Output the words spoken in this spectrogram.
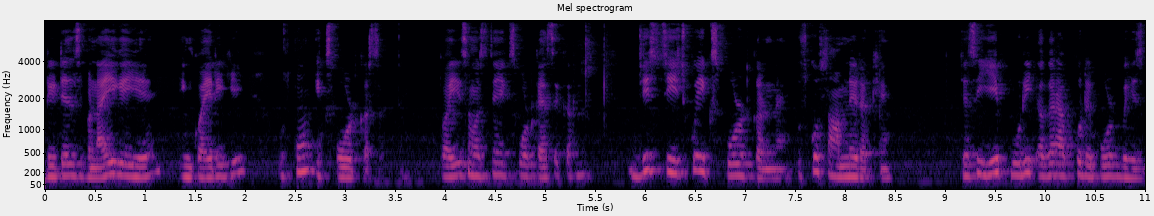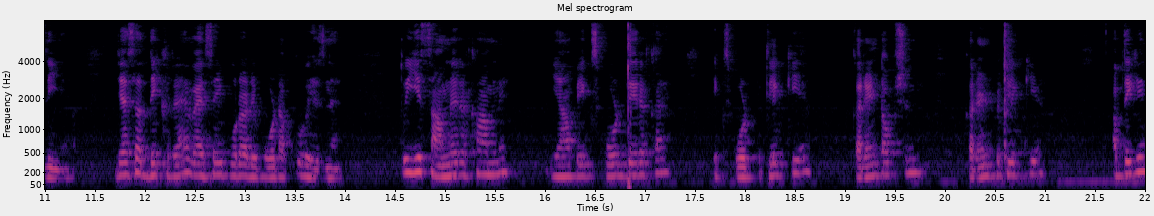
डिटेल्स बनाई गई है इंक्वायरी की उसको हम एक्सपोर्ट कर सकते हैं। तो आइए समझते हैं एक्सपोर्ट कैसे करना है। जिस चीज़ को एक्सपोर्ट करना है, उसको सामने रखें। जैसे ये पूरी अगर आपको रिपोर्ट भेजनी है, जैसा दिख रहा है, वैसे ही पूरा रिपोर्ट आपको भेजना है। तो ये सामने रखा हमने, यहाँ पे एक्सपोर्ट दे रखा है। एक्सपोर्ट पे क्लिक किया करेंट ऑप्शन करेंट पे क्लिक किया। अब देखिए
